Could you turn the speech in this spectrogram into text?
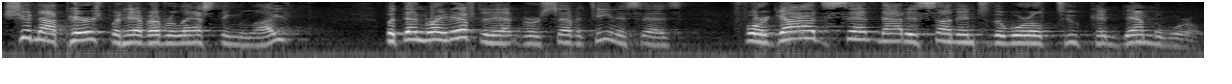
should not perish but have everlasting life. But then right after that, verse 17, it says, For God sent not his Son into the world to condemn the world,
